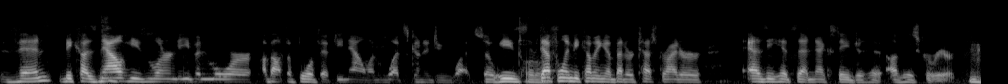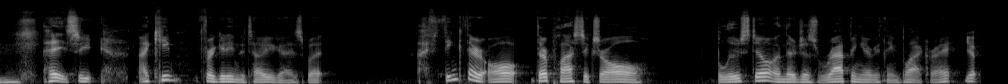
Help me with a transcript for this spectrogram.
then because now he's learned even more about the 450 now and what's going to do what. So he's Totally. definitely becoming a better test rider as he hits that next stage of his, of his career. Mm-hmm. Hey, so you, I keep forgetting to tell you guys, but I think they're all their plastics are all blue still, and they're just wrapping everything black, right? Yep.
